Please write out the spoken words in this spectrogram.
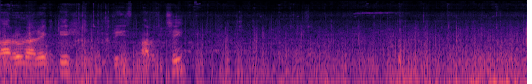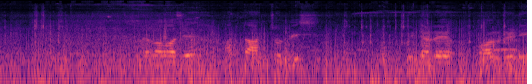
দারুণ আর একটি ব্রিজ পার হচ্ছি। বাজে আটটা আটচল্লিশ। মিটারে অলরেডি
